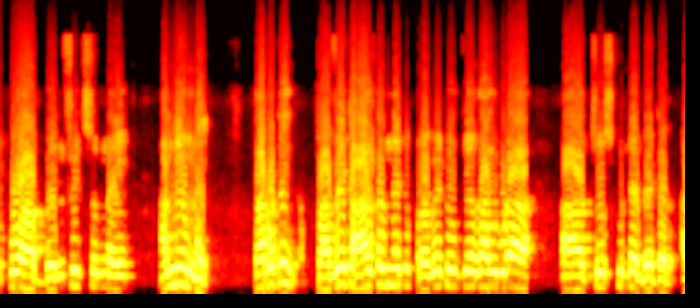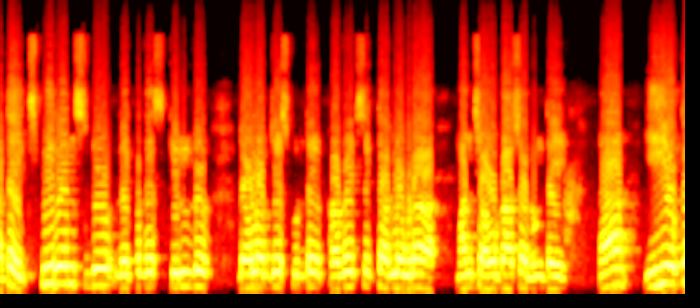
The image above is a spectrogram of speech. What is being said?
ఎక్కువ బెనిఫిట్స్ ఉన్నాయి అన్నీ ఉన్నాయి. కాబట్టి ప్రైవేట్ ఆల్టర్నేటివ్ ప్రైవేట్ ఉద్యోగాలు కూడా చూసుకుంటే బెటర్ అంటే ఎక్స్పీరియన్స్డ్ లేకపోతే స్కిల్డ్ డెవలప్ చేసుకుంటే ప్రైవేట్ సెక్టర్లో కూడా మంచి అవకాశాలు ఉంటాయి. ఈ యొక్క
